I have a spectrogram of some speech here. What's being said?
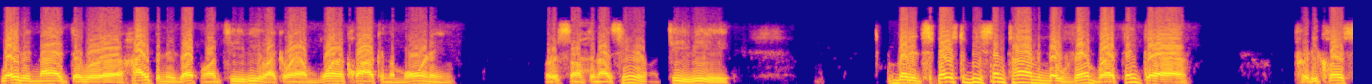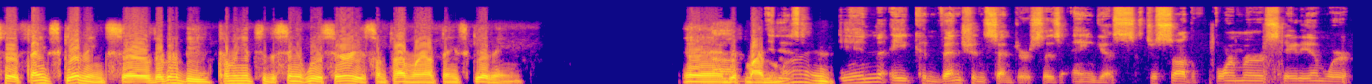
late at night, they were uh, hyping it up on TV, like around one o'clock in the morning or something. I seen it on TV, but it's supposed to be sometime in November. I think uh, pretty close to Thanksgiving, so they're going to be coming into the St. Louis area sometime around Thanksgiving. And Um, if my mind, In a convention center, says Angus. Just saw the former stadium where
